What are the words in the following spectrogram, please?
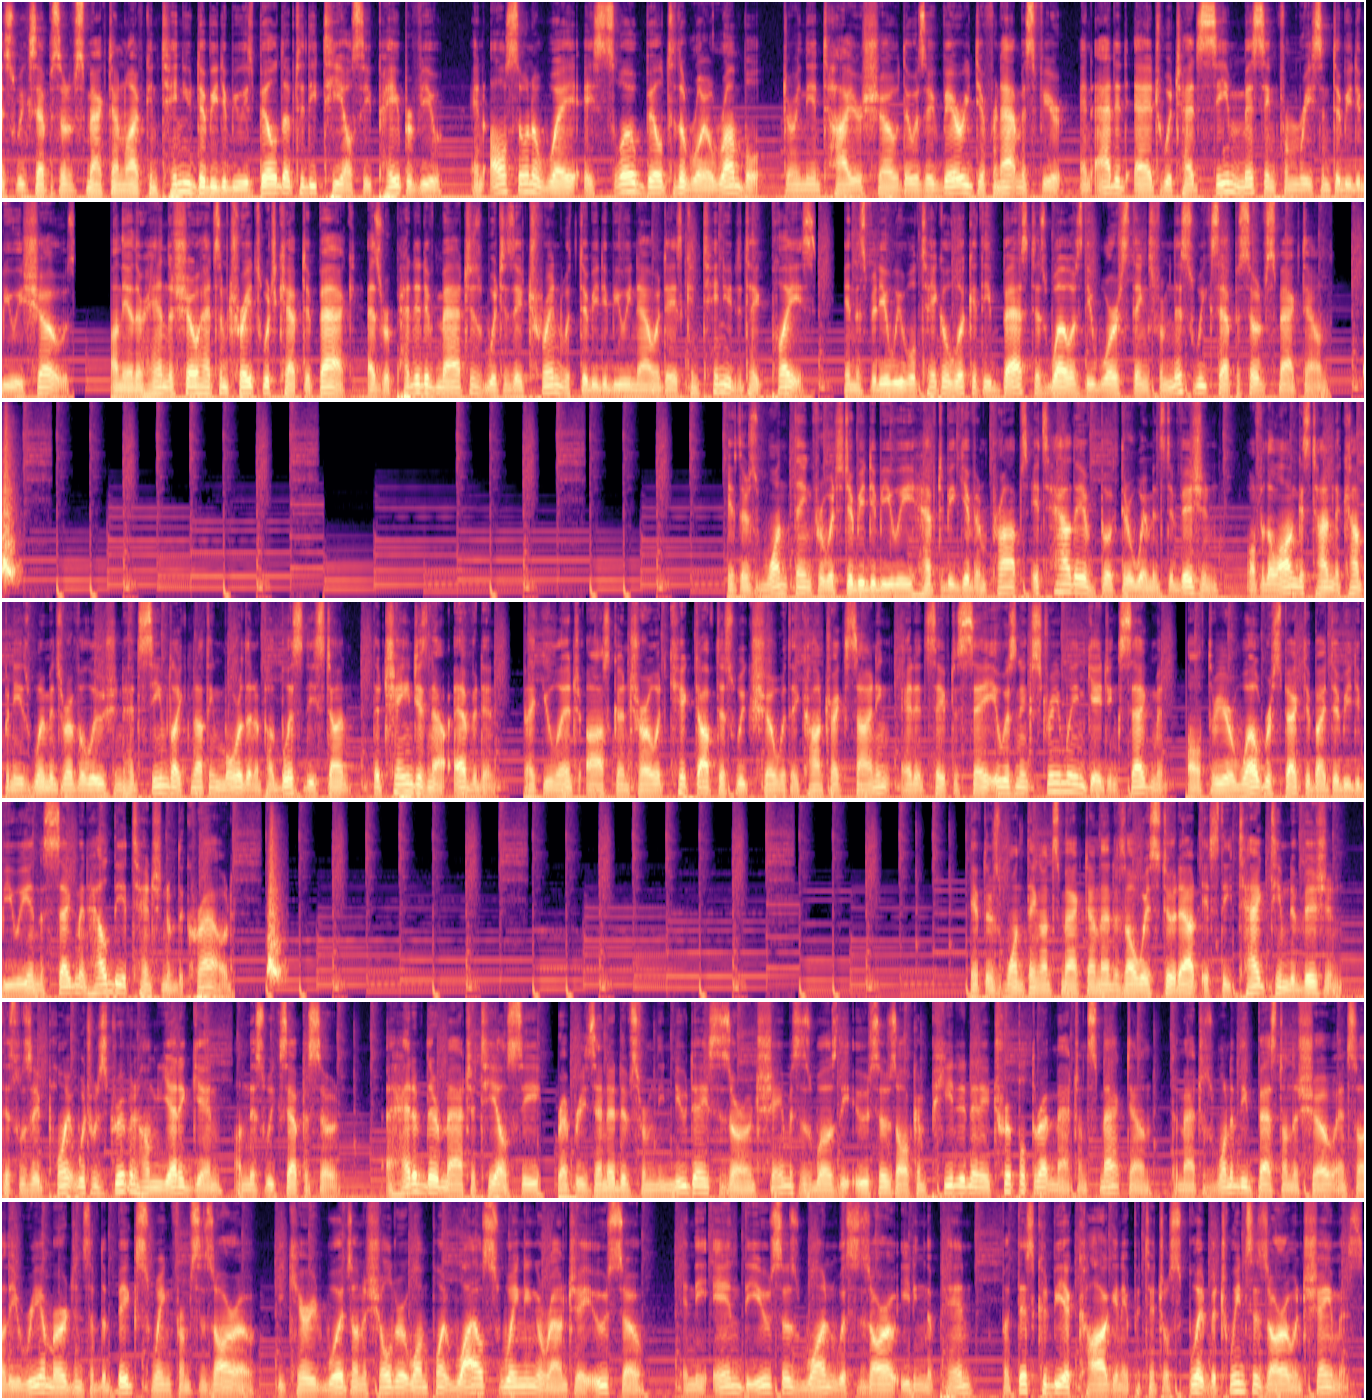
This week's episode of SmackDown Live continued WWE's build up to the TLC pay per view, and also in a way a slow build to the Royal Rumble. During the entire show, there was a very different atmosphere, an added edge which had seemed missing from recent WWE shows. On the other hand, the show had some traits which kept it back, as repetitive matches, which is a trend with WWE nowadays, continued to take place. In this video, we will take a look at the best as well as the worst things from this week's episode of SmackDown. If there's one thing for which WWE have to be given props, it's how they have booked their women's division. While for the longest time the company's women's revolution had seemed like nothing more than a publicity stunt, the change is now evident. Becky Lynch, Asuka, and Charlotte kicked off this week's show with a contract signing, and it's safe to say it was an extremely engaging segment. All three are well respected by WWE and the segment held the attention of the crowd. If there's one thing on SmackDown that has always stood out, it's the tag team division. This was a point which was driven home yet again on this week's episode. Ahead of their match at TLC, representatives from the New Day, Cesaro, and Sheamus, as well as the Usos, all competed in a triple threat match on SmackDown. The match was one of the best on the show and saw the re-emergence of the big swing from Cesaro. He carried Woods on his shoulder at one point while swinging around Jey Uso. In the end, the Usos won with Cesaro eating the pin, but this could be a cog in a potential split between Cesaro and Sheamus.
